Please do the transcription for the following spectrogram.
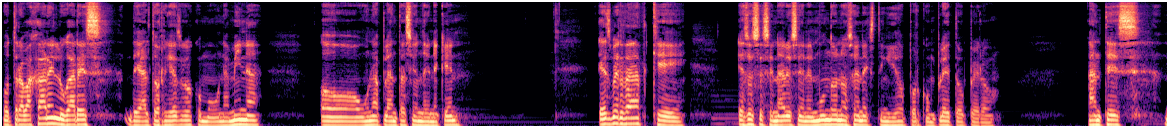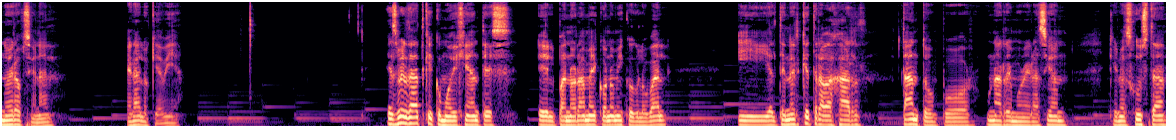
o trabajar en lugares de alto riesgo como una mina o una plantación de nequén. Es verdad que esos escenarios en el mundo no se han extinguido por completo, pero antes no era opcional, era lo que había. Es verdad que, como dije antes, el panorama económico global y el tener que trabajar tanto por una remuneración que no es justa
